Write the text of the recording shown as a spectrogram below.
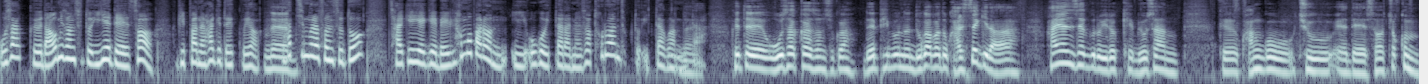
오사 그 나오미 선수도 이에 대해서 비판을 하기도 했고요. 네. 하치무라 선수도 자기에게 매일 혐오 발언이 오고 있다라면서 토로한 적도 있다고 네. 합니다. 네. 그때 오사카 선수가 내 피부는 누가 봐도 갈색이다. 하얀색으로 이렇게 묘사한 그 광고주에 대해서 조금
